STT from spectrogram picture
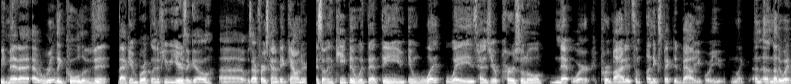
we met at a really cool event back in Brooklyn a few years ago. Uh, was our first kind of encounter. And so in keeping with that theme, in what ways has your personal network provided some unexpected value for you? Like an- another way,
